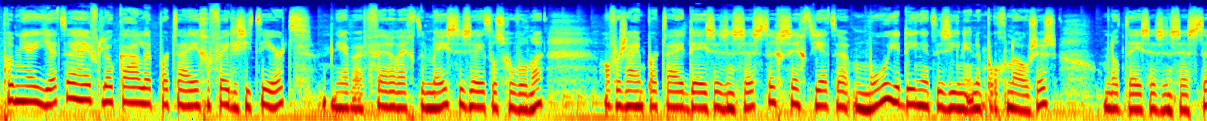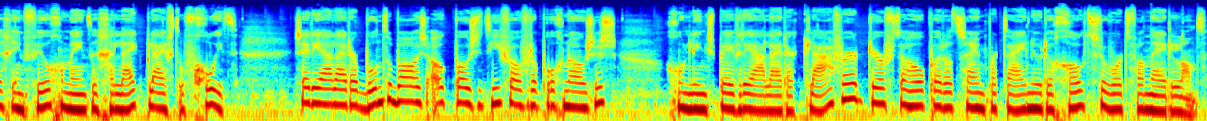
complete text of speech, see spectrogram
Premier Jette heeft lokale partijen gefeliciteerd. Die hebben verreweg de meeste zetels gewonnen. Over zijn partij D66 zegt Jette mooie dingen te zien in de prognoses... omdat D66 in veel gemeenten gelijk blijft of groeit. CDA-leider Bontebal is ook positief over de prognoses... GroenLinks-PVDA-leider Klaver durft te hopen dat zijn partij nu de grootste wordt van Nederland.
